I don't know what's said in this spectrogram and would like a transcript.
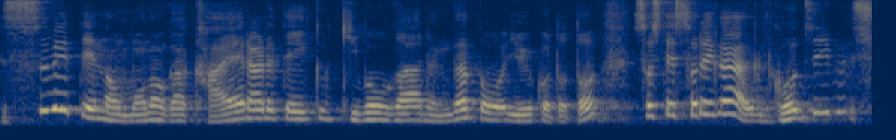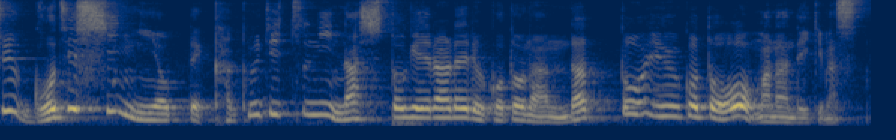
全てのものが変えられていく希望があるんだということとそしてそれがご自ご自身によって確実に成し遂げられることなんだということを学んでいきます。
